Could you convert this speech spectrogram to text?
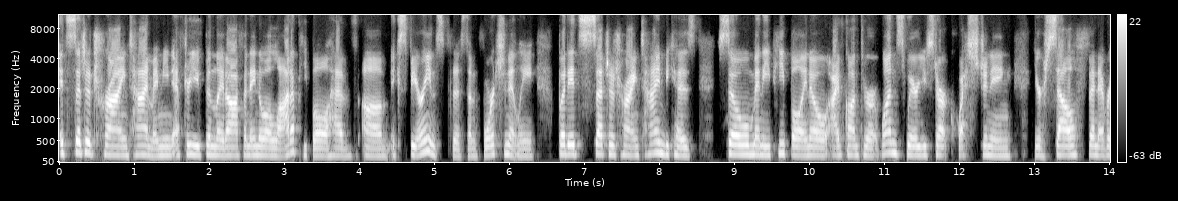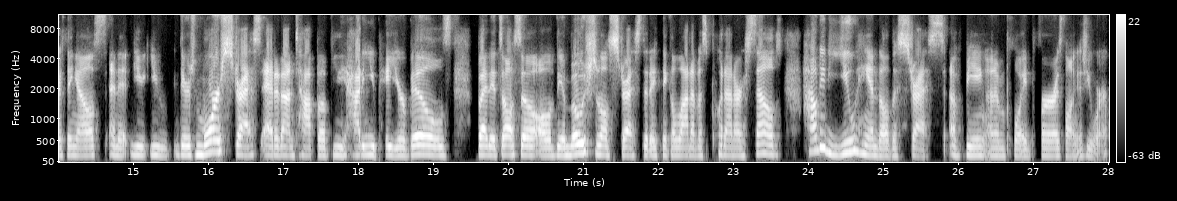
it's such a trying time. I mean, after you've been laid off, and I know a lot of people have um, experienced this, unfortunately, but it's such a trying time because so many people, I know I've gone through it once where you start questioning yourself and everything else. And it, you, you, there's more stress added on top of you. How do you pay your bills? But it's also all of the emotional stress that I think a lot of us put on ourselves. How did you handle the stress of being unemployed for as long as you were?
